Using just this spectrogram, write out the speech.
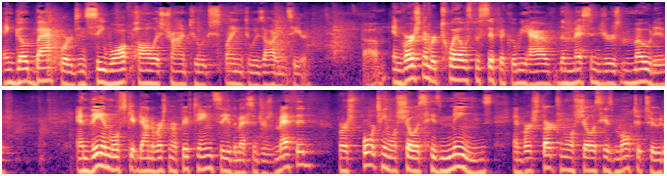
and go backwards and see what Paul is trying to explain to his audience here. Um, in verse number 12 specifically, we have the messenger's motive. And then we'll skip down to verse number 15, see the messenger's method. Verse 14 will show us his means. And verse 13 will show us his multitude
